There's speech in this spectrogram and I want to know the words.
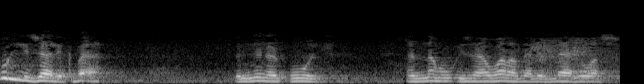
كل ذلك بقى إننا نقول أنه إذا ورد لله وصف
